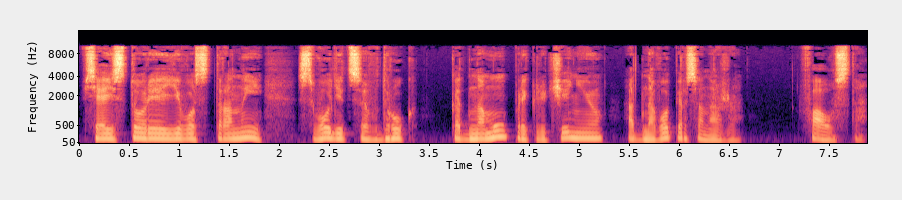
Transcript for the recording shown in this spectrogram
Вся история его страны сводится вдруг к одному приключению одного персонажа — Фауста.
